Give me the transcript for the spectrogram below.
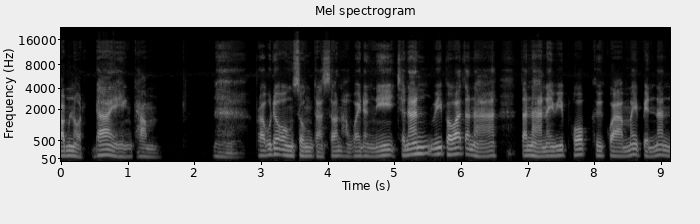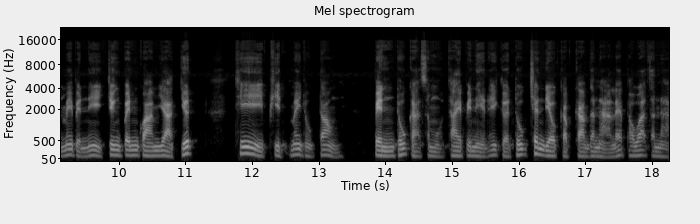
กำหนดได้แห่งธรรมพระพุทธองค์ทรงตรัสสอนเอาไว้ดังนี้ ฉะนั้นวิภวตนาตัณหาในวิภพคือความไม่เป็นนั่นไม่เป็นนี่ จึงเป็นความอยากยึดที่ผิดไม่ถูกต้อง เป็นทุกขะสมุทัยเป็นเหตุให้เกิดทุกข์เช่นเดียวกับกามตัณหาและภวะตนา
